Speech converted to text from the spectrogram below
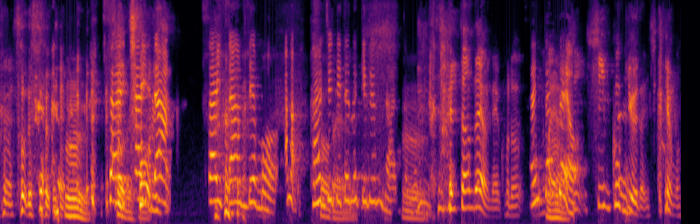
そうですよね。うん。最最短、最短でも、あ、感じていただけるんだと思って。うん最短だよね、この。最短だよし深呼吸だに近いもん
